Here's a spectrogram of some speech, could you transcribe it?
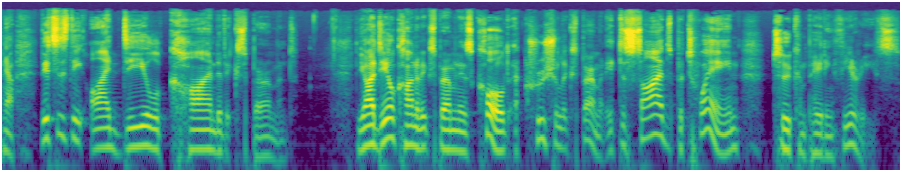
Now, this is the ideal kind of experiment. The ideal kind of experiment is called a crucial experiment. It decides between two competing theories.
